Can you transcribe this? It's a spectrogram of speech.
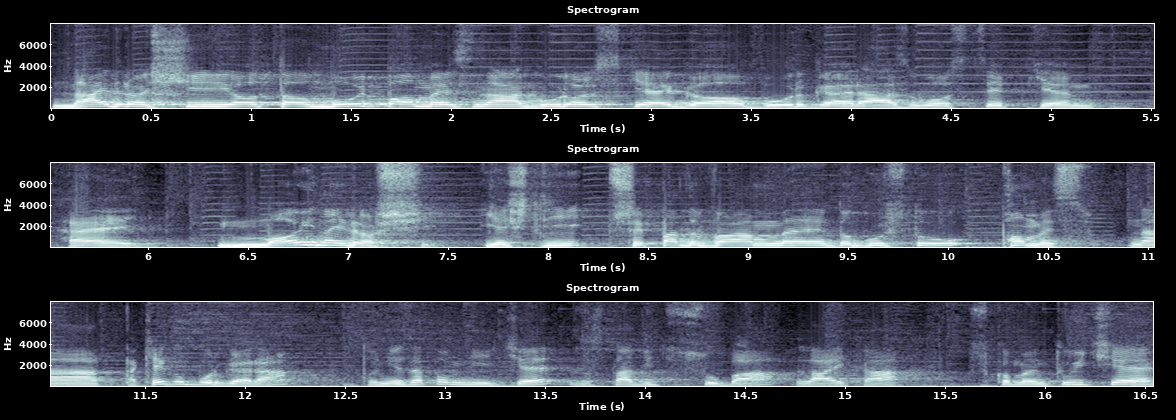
Najdrożsi, oto mój pomysł na górolskiego burgera z łoscypkiem. Hej! Moi najdrożsi, jeśli przypadł Wam e, do gustu pomysł na takiego burgera, to nie zapomnijcie zostawić suba, lajka, skomentujcie,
